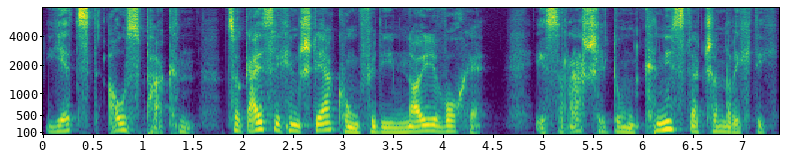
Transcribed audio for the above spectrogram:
jetzt auspacken zur geistlichen Stärkung für die neue Woche. Es raschelt und knistert schon richtig.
